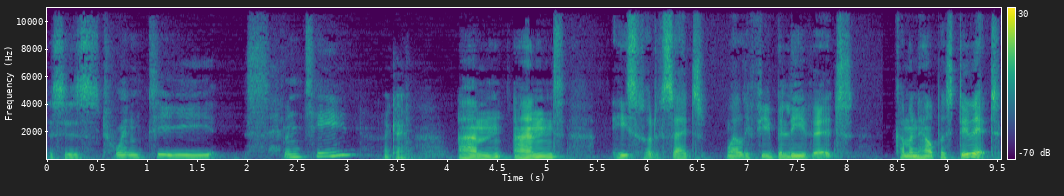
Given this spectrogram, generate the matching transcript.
This is 2017. okay. Um, and he sort of said, Well, if you believe it, come and help us do it.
